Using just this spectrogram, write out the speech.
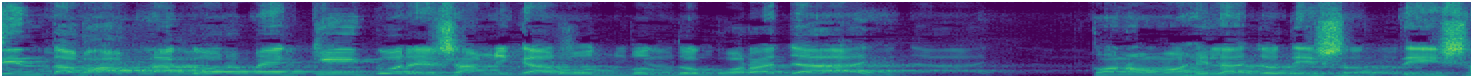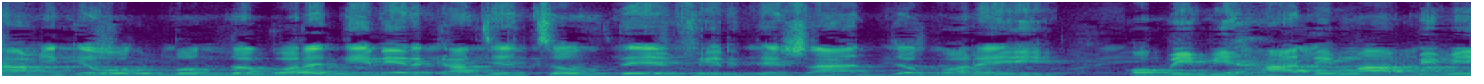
চিন্তা ভাবনা করবে, কি করে স্বামীকে আর উদ্বুদ্ধ করা যায়? কোন মহিলা যদি সত্যি স্বামীকে উদ্বুদ্ধ করে দিনের কাজে চলতে, ফিরতে সাহায্য করে, ও বিবি হালিমা, বিবি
